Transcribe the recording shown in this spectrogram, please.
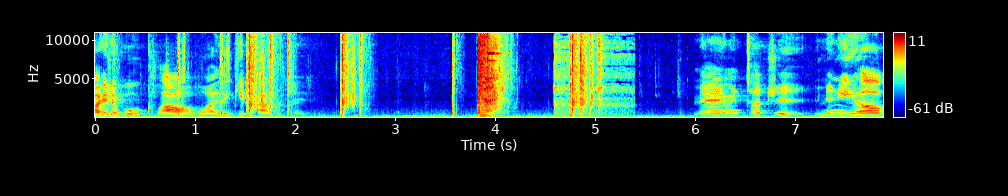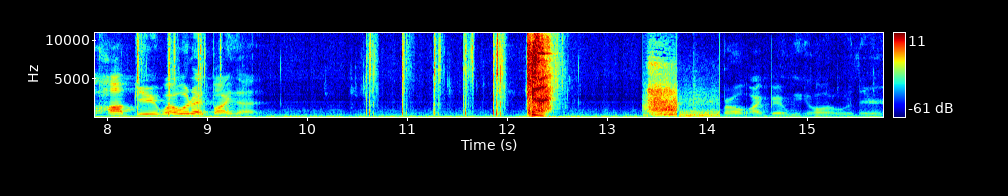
Writable cloud. Why do they keep advertising? Man, I didn't even touch it. Mini helicopter. Why would I buy that? Bro, I barely got over there.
